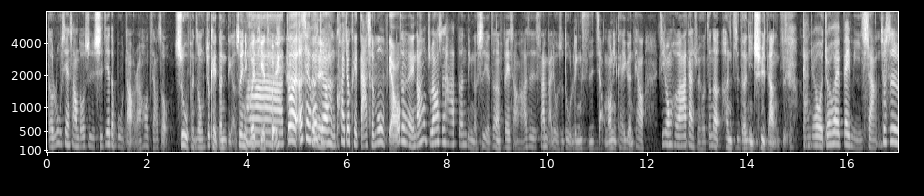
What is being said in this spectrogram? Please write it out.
的路线上都是石阶的步道，然后只要走十五分钟就可以登顶了，所以你不会贴腿。对，而且会觉得很快就可以达成目标。对，然后主要是它登顶的视野真的非常好，它是三百六十度零死角，然后你可以远眺基隆河啊、淡水河，真的很。值得你去这样子，感觉我就会被迷上，就是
